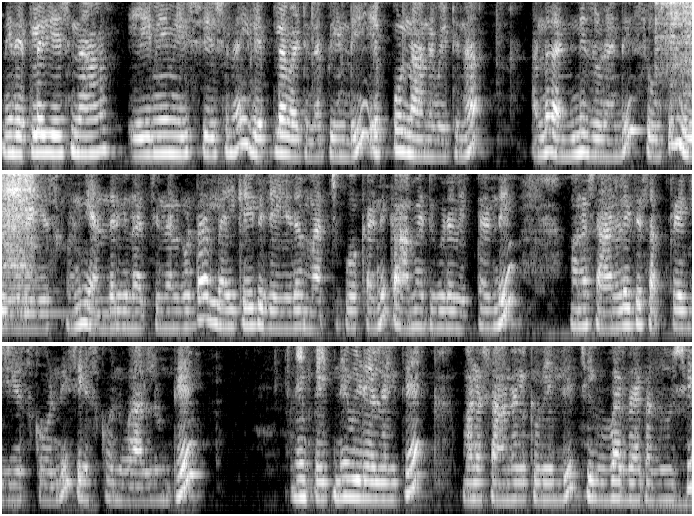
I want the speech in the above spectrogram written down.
నేను ఎట్లా చేసినా ఏమేమి వేసి చేసినా ఇది ఎట్లా పెట్టిన పిండి ఎప్పుడు నానబెట్టినా అన్నది అన్నీ చూడండి చూసి మీరు కూడా చేసుకోండి. మీ అందరికీ నచ్చింది అనుకుంటా లైక్ అయితే చేయడం మర్చిపోకండి కామెంట్ కూడా పెట్టండి. మన ఛానల్ అయితే సబ్స్క్రైబ్ చేసుకోండి చేసుకోండి వాళ్ళు ఉంటే. నేను పెట్టిన వీడియోలు అయితే మన ఛానల్కి వెళ్ళి చివరి దాకా చూసి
